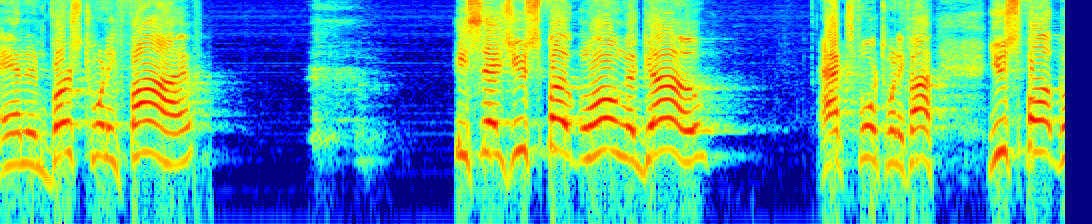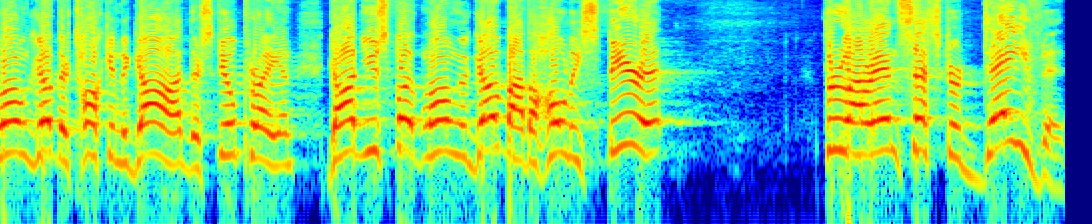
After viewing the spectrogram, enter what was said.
And in verse 25, he says, You spoke long ago. Acts 4:25. You spoke long ago. They're talking to God. They're still praying. God, you spoke long ago by the Holy Spirit through our ancestor David,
